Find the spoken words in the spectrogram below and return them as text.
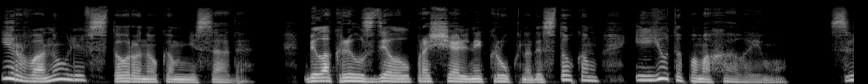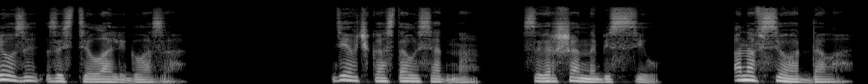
и рванули в сторону камнесада. Белокрыл сделал прощальный круг над истоком, и Юта помахала ему. Слезы застилали глаза. Девочка осталась одна совершенно без сил. Она все отдала.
